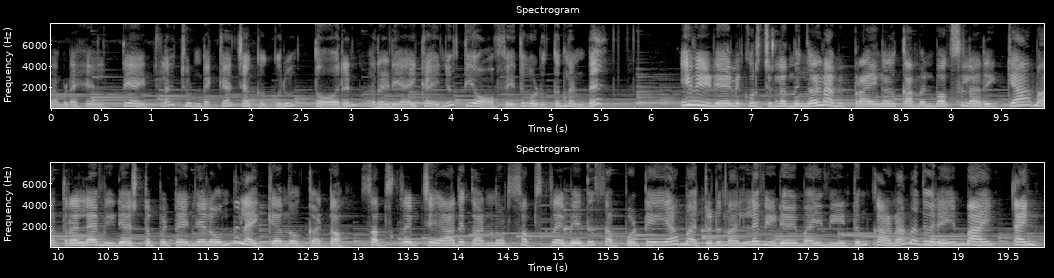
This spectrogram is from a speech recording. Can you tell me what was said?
നമ്മുടെ ഹെൽത്തി ആയിട്ടുള്ള ചുണ്ടക്ക ചക്കക്കുരു തോരൻ റെഡിയായി കഴിഞ്ഞു. തീ ഓഫ് ചെയ്ത് കൊടുക്കുന്നുണ്ട്. ഈ വീഡിയോയെ കുറിച്ചുള്ള നിങ്ങളുടെ അഭിപ്രായങ്ങൾ കമന്റ് ബോക്സിൽ അറിയിക്കുക. മാത്രമല്ല വീഡിയോ ഇഷ്ടപ്പെട്ടു കഴിഞ്ഞാൽ ഒന്ന് ലൈക്ക് ചെയ്യാൻ നോക്കുക കേട്ടോ സബ്സ്ക്രൈബ് ചെയ്യാതെ കാണുന്നവർ സബ്സ്ക്രൈബ് ചെയ്ത് സപ്പോർട്ട് ചെയ്യുക. മറ്റൊരു നല്ല വീഡിയോയുമായി വീണ്ടും കാണാം. അതുവരെയും ബൈ താങ്ക്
